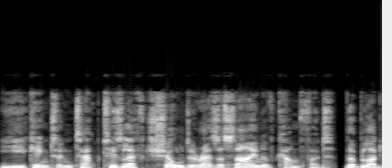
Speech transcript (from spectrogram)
Yi Qingtang tapped his left shoulder as a sign of comfort. The Blood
